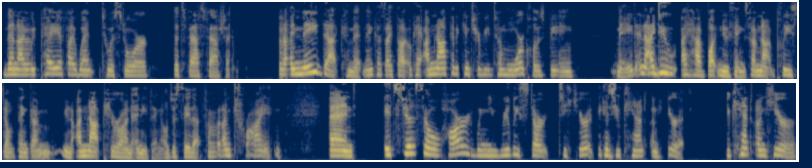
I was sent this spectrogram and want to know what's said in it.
than I would pay if I went to a store that's fast fashion. But I made that commitment because I thought, okay, I'm not going to contribute to more clothes being made. And I do, I have bought new things. So I'm not, please don't think I'm, you know, I'm not pure on anything. I'll just say that from, but I'm trying. And it's just so hard when you really start to hear it because you can't unhear it. You can't unhear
